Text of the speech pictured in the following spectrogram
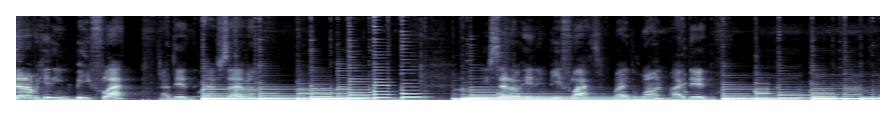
Instead of hitting B flat, I did F7. Instead of hitting B flat, right, one, I did and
